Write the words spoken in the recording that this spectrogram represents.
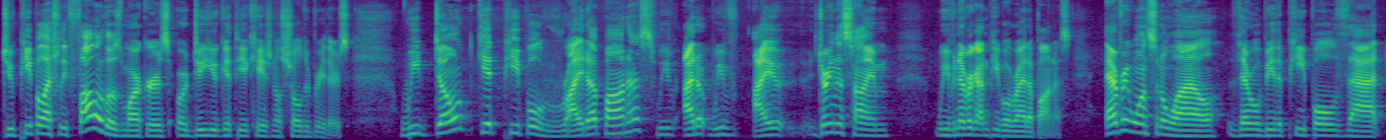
do people actually follow those markers or do you get the occasional shoulder breathers? We don't get people right up on us. We've I don't we've I during this time we've never gotten people right up on us. Every once in a while there will be the people that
